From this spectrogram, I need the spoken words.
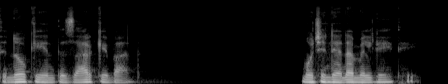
दिनों के इंतज़ार के बाद मुझे नैना मिल गई थी।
